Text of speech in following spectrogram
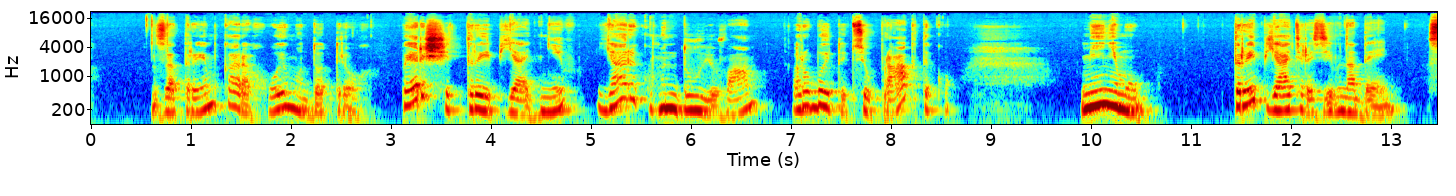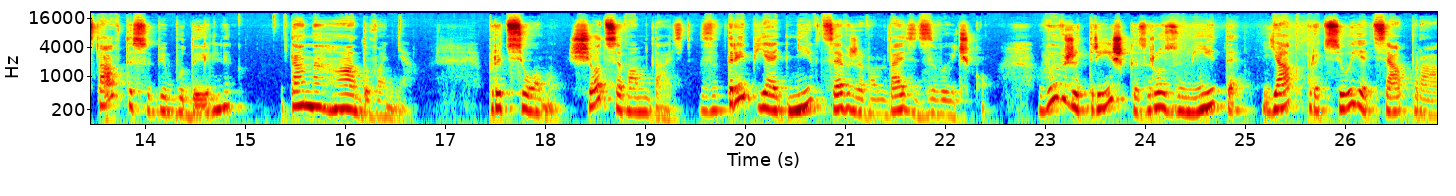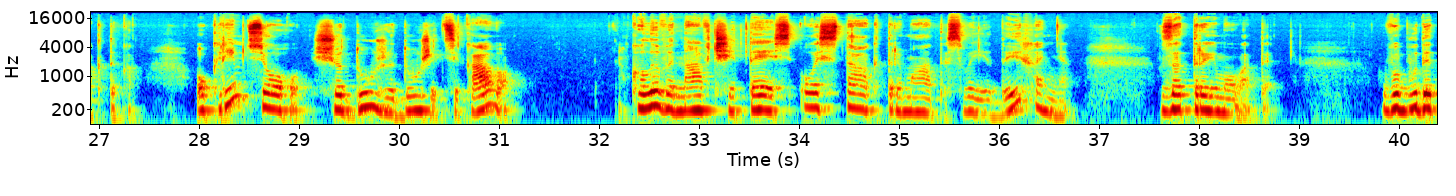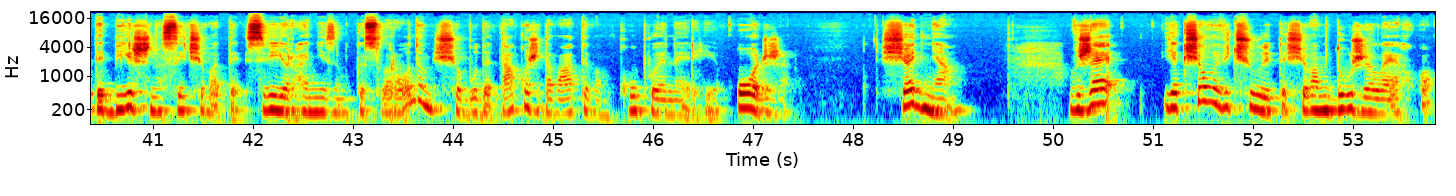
затримка, рахуємо до трьох. Перші 3-5 днів я рекомендую вам робити цю практику мінімум 3-5 разів на день. Ставте собі будильник та нагадування. При цьому, що це вам дасть? За 3-5 днів це вже вам дасть звичку. Ви вже трішки зрозумієте, як працює ця практика. Окрім цього, що дуже-дуже цікаво, коли ви навчитесь ось так тримати своє дихання, затримувати, ви будете більш насичувати свій організм кислородом, що буде також давати вам купу енергії. Отже, щодня, вже якщо ви відчуєте, що вам дуже легко,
